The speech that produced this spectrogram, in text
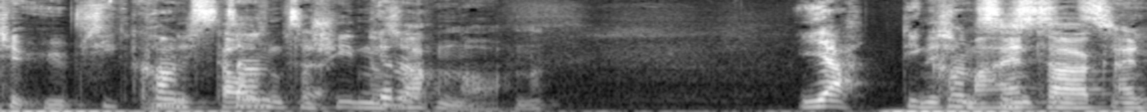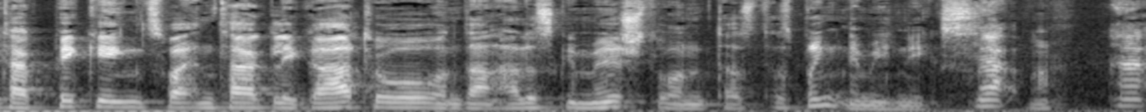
Gleiche übst. Die nicht Konstante, tausend verschiedene genau. Sachen auch. Ne? Ja, die Nicht mal einen Tag, einen Tag Picking, zweiten Tag Legato und dann alles gemischt und das, das bringt nämlich nichts. Ja, Ne? ja.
